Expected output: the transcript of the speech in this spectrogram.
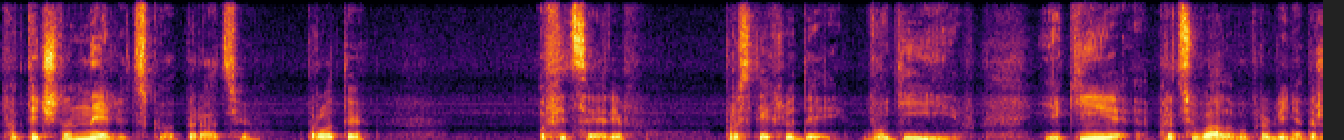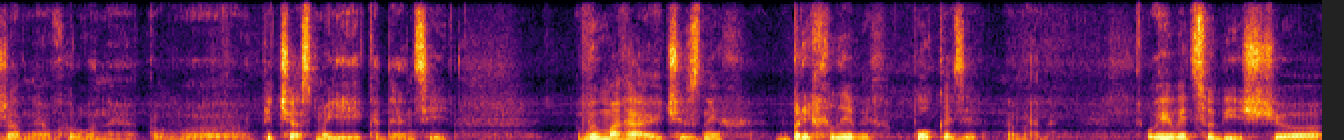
фактично нелюдську операцію проти офіцерів, простих людей, водіїв, які працювали в управлінні державної охорони під час моєї каденції, вимагаючи з них брехливих показів на мене. Уявіть собі, що,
